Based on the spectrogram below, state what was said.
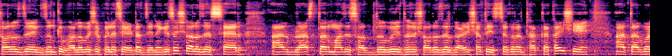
সরোজ যে একজনকে ভালোবেসে ফেলেছে এটা জেনে গেছে সরোজের স্যার আর রাস্তার মাঝে ছদ্মবেশ ধরে সরোজের গাড়ির সাথে ইচ্ছা করে ধাক্কা খায় সে। আর তারপর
